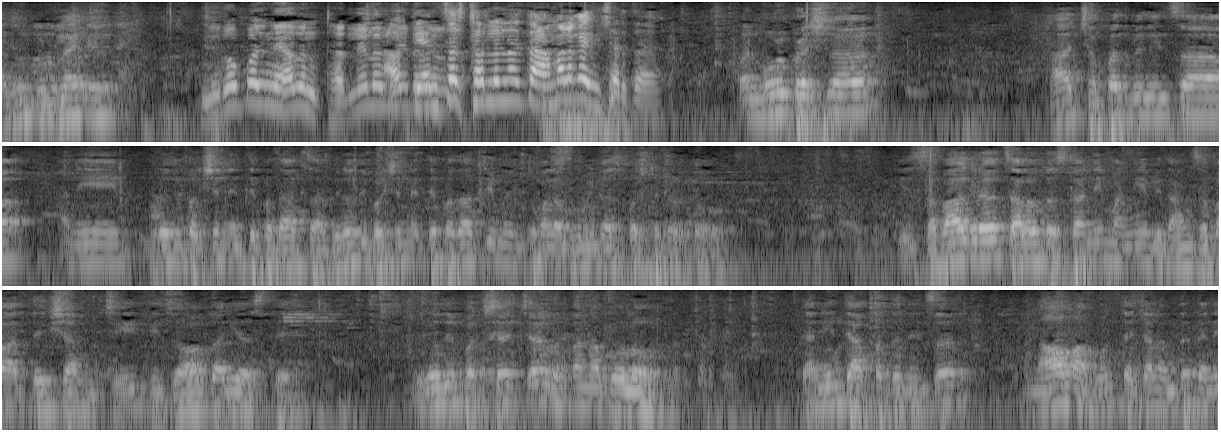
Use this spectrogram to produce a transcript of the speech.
अजून कुठलाही निरोप निरोपच नाही अजून ठरलेलं अहो, नाही त्यांचंच ठरलं नाही तर आम्हाला काय विचारता? पण मूळ प्रश्न हा शपथविधीचा आणि विरोधी पक्ष नेतेपदाचा. विरोधी पक्ष नेतेपदाची मी तुम्हाला भूमिका स्पष्ट करतो. की सभागृह चालवत असताना माननीय विधानसभा अध्यक्षांची ती जबाबदारी असते. विरोधी पक्षाच्या लोकांना बोलवून त्यांनी त्या पद्धतीचं नाव मागून त्याच्यानंतर त्यांनी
